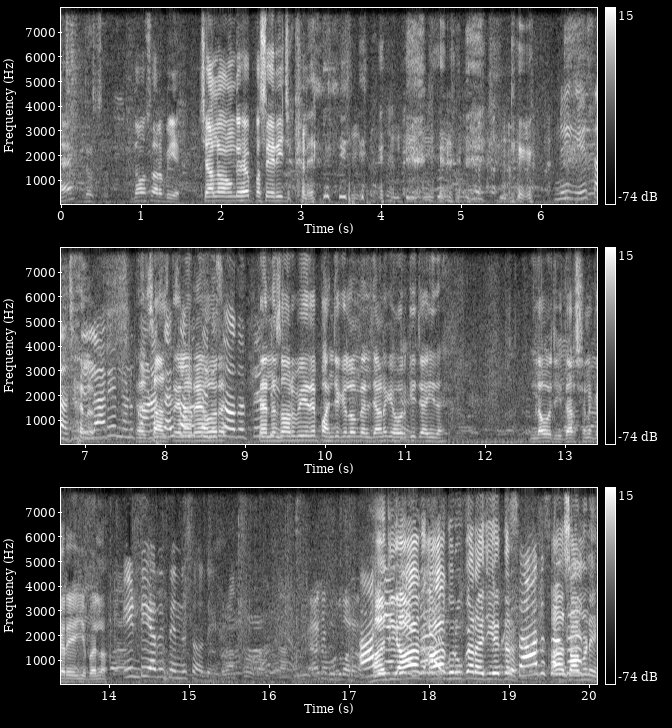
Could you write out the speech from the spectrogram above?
ਹੈ 200 200 ਰੁਪਏ। ਚਲ ਆਉਂਦੇ ਹੋਏ ਪਸੇਰੀ ਚੱਕਣੇ। ਨਹੀਂ ਇਹ ਸਸਤੇ ਲਾ ਰਹੇ ਇਹਨਾਂ ਨੂੰ ਖਾਣਾ ਸਸਤੇ ਲਾ ਰਹੇ ਹੋਰ 300 ਦਿੱਤੇ 300 ਰੁਪਏ ਦੇ 5 ਕਿਲੋ ਮਿਲ ਜਾਣਗੇ ਹੋਰ ਕੀ ਚਾਹੀਦਾ? ਲਓ ਜੀ ਦਰਸ਼ਨ ਕਰੇ ਜੀ ਪਹਿਲਾਂ। ਇੰਡੀਆ ਦੇ 300 ਦੇ। ਹਾਂਜੀ ਆ ਆ ਗੁਰੂ ਘਰ ਹੈ ਜੀ ਇੱਧਰ। ਆ। ਸਾਹਮਣੇ।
